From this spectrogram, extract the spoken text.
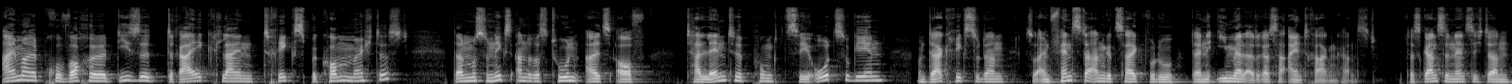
einmal pro Woche diese drei kleinen Tricks bekommen möchtest, dann musst du nichts anderes tun, als auf talente.co zu gehen und da kriegst du dann so ein Fenster angezeigt, wo du deine E-Mail-Adresse eintragen kannst. Das Ganze nennt sich dann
